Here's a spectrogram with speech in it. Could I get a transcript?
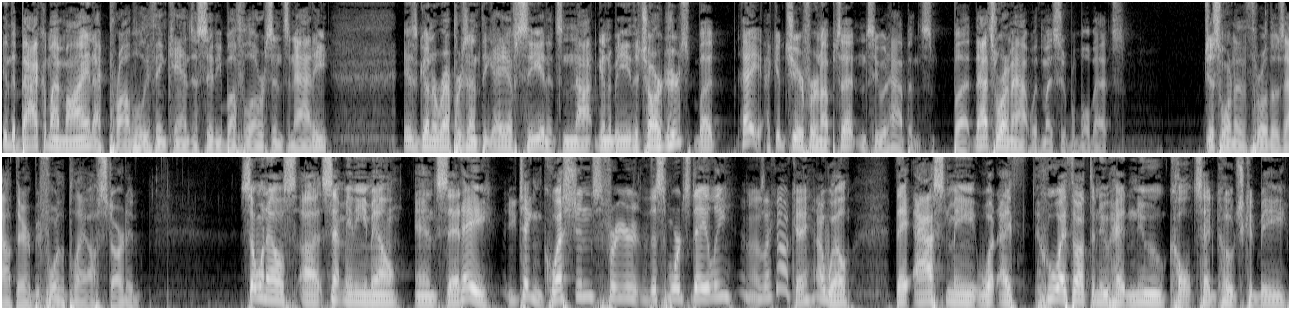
in the back of my mind, I probably think Kansas City, Buffalo, or Cincinnati is going to represent the AFC, and it's not going to be the Chargers. But hey, I could cheer for an upset and see what happens. But that's where I'm at with my Super Bowl bets. Just wanted to throw those out there before the playoffs started. Someone else uh, sent me an email and said, "Hey, are you taking questions for your the Sports Daily?" And I was like, "Okay, I will." They asked me what I who I thought the new head new Colts head coach could be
